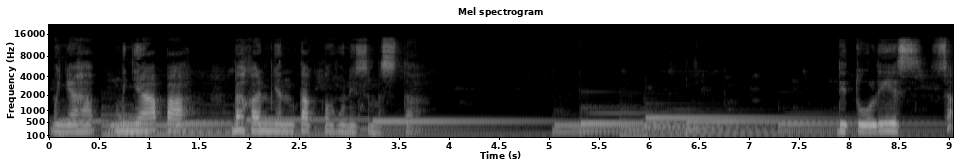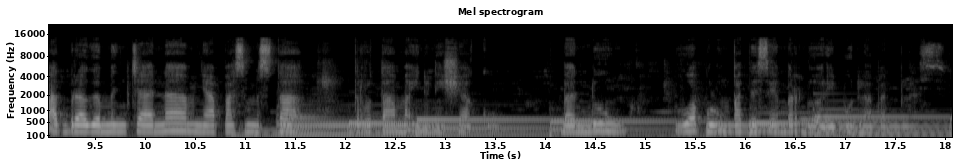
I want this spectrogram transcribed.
menyapa, bahkan menyentak penghuni semesta. Ditulis saat beragam bencana menyapa semesta, terutama Indonesiaku. Bandung, 24 Desember 2018.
